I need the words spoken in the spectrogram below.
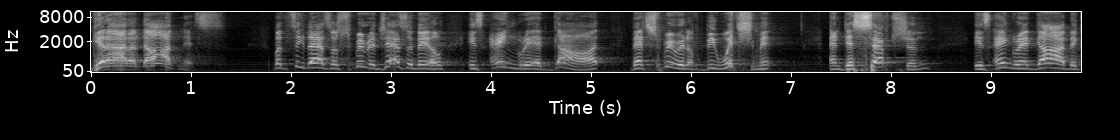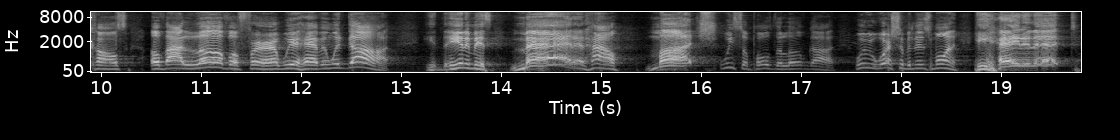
Get out of darkness. But see, there's a spirit. Jezebel is angry at God. That spirit of bewitchment and deception is angry at God because of our love affair we're having with God. The enemy is mad at how much we supposed to love God. When we were worshiping this morning, he hated it.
